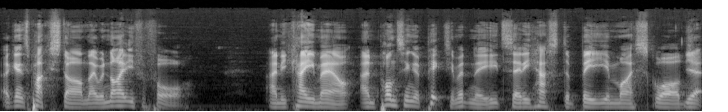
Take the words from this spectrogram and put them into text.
Against Pakistan, they were ninety for four. And he came out, and Ponting had picked him, hadn't he? He'd said he has to be in my squad. Yeah.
